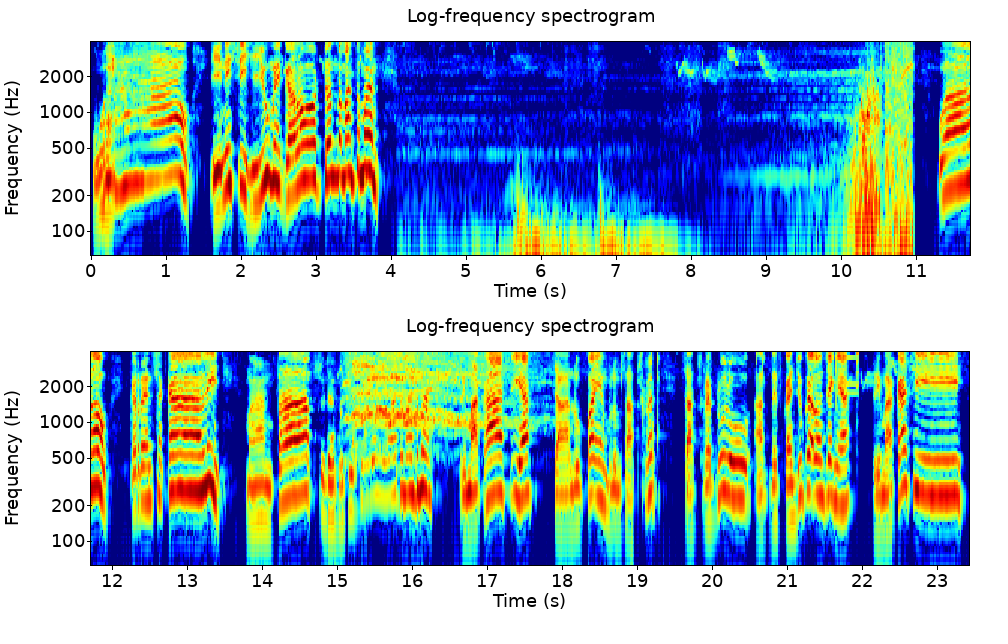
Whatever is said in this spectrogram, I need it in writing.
Wow, ini si hiu megalodon teman-teman. Wow, keren sekali. Mantap, sudah bersih semua teman-teman. Terima kasih ya. Jangan lupa yang belum subscribe, subscribe dulu. Aktifkan juga loncengnya. Terima kasih.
